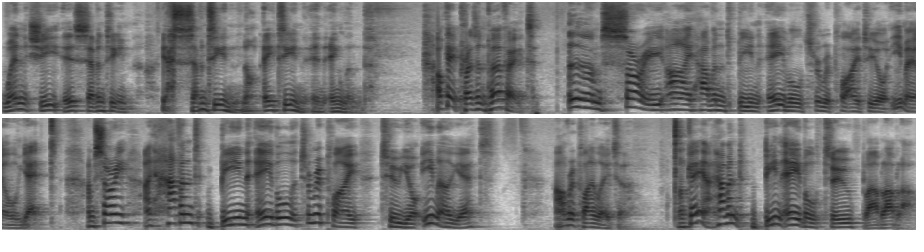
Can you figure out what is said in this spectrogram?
when she is 17. Yes, 17, not 18 in England. Okay, present perfect. I'm sorry I haven't been able to reply to your email yet. I'm sorry I haven't been able to reply to your email yet. I'll reply later. Okay, I haven't been able to blah blah blah.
